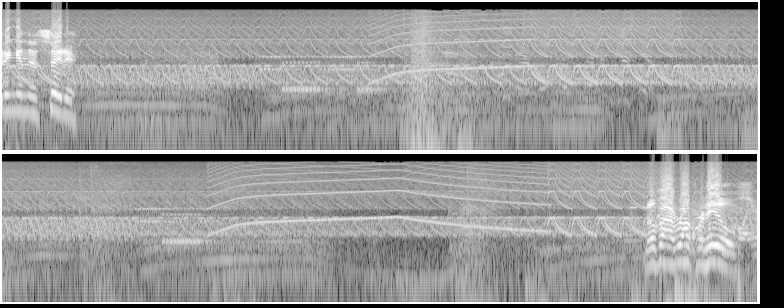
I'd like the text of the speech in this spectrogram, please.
Heading in the city. Notify Rockford Hills.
